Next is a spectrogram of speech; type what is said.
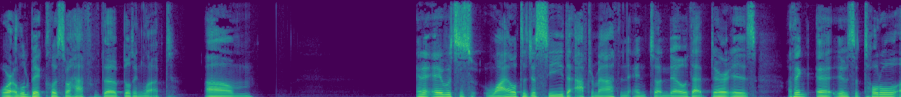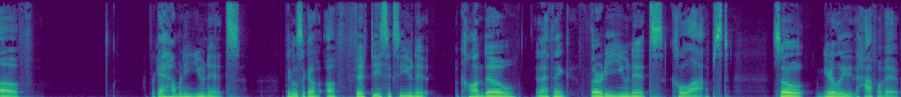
or a little bit close to a half of the building left. Um, and it, it was just wild to just see the aftermath and, and to know that there is, I think uh, it was a total of, I forget how many units. I think it was like a, a 50, 60 unit condo, and I think 30 units collapsed. So nearly half of it.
